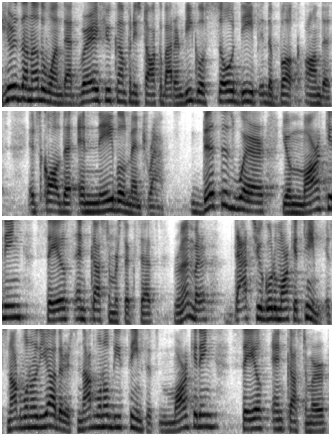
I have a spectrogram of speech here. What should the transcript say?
here's another one that very few companies talk about, and we go so deep in the book on this. It's called the enablement ramp. This is where your marketing, sales, and customer success, remember, that's your go to market team. It's not one or the other. It's not one of these teams. It's marketing, sales, and customer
